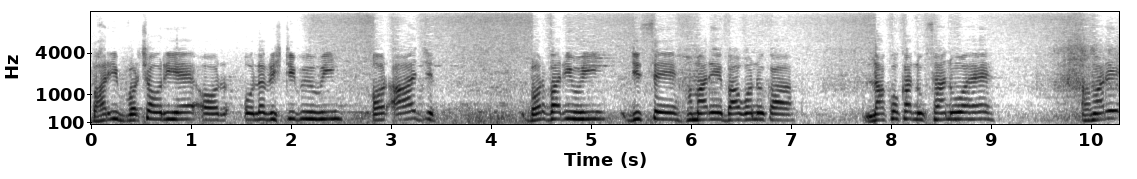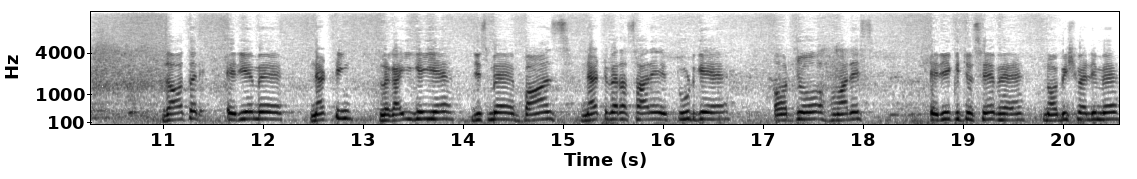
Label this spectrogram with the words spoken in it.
भारी वर्षा हो रही है और ओलावृष्टि भी हुई और आज बर्फबारी हुई, जिससे हमारे बागवानों का लाखों का नुकसान हुआ है। हमारे ज़्यादातर एरिया में नेटिंग लगाई गई है, जिसमें बाँस, नेट वगैरह सारे टूट गए हैं और जो हमारे एरिया की जो सेब है, नौबिश वैली में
